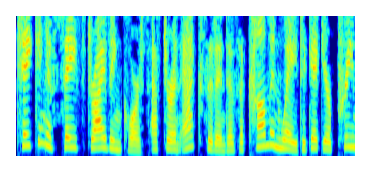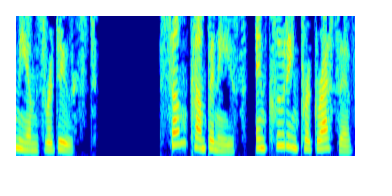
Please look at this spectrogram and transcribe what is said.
Taking a safe driving course after an accident is a common way to get your premiums reduced. Some companies, including Progressive,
